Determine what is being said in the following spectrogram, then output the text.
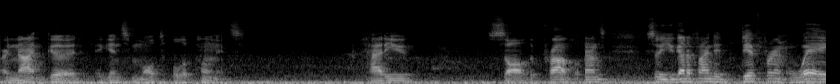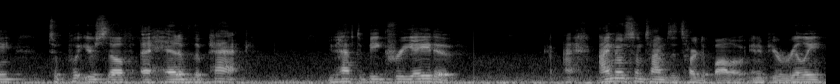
are not good against multiple opponents. How do you solve the problem? So you got to find a different way to put yourself ahead of the pack. You have to be creative. I- know sometimes it's hard to follow, and if you're really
